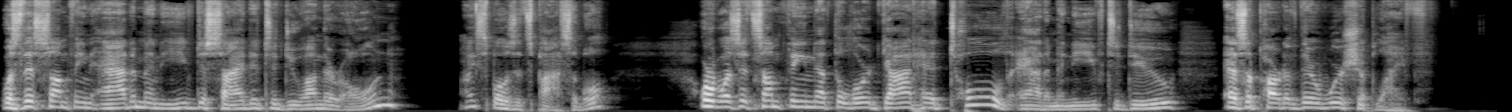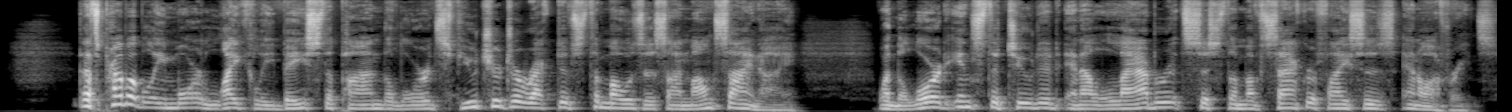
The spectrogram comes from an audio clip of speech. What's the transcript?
Was this something Adam and Eve decided to do on their own? I suppose it's possible. Or was it something that the Lord God had told Adam and Eve to do as a part of their worship life? That's probably more likely based upon the Lord's future directives to Moses on Mount Sinai when the Lord instituted an elaborate system of sacrifices and offerings.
